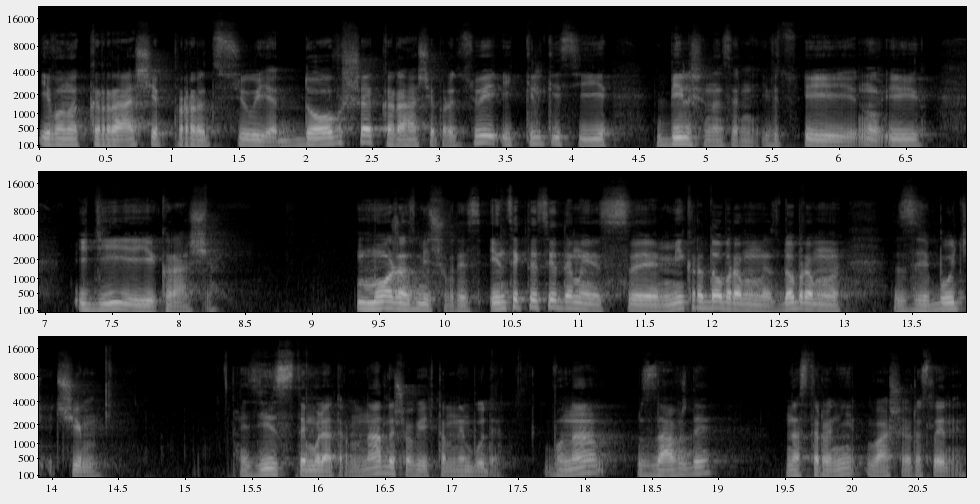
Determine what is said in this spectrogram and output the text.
і воно краще працює. Довше, краще працює, і кількість її більше на зерні. І, ну, і, і діє її краще. Можна змішувати з інсектицидами, з мікродобривами, з добривами, з будь-чим. Зі стимулятором надлишок їх там не буде. Вона завжди на стороні вашої рослини.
